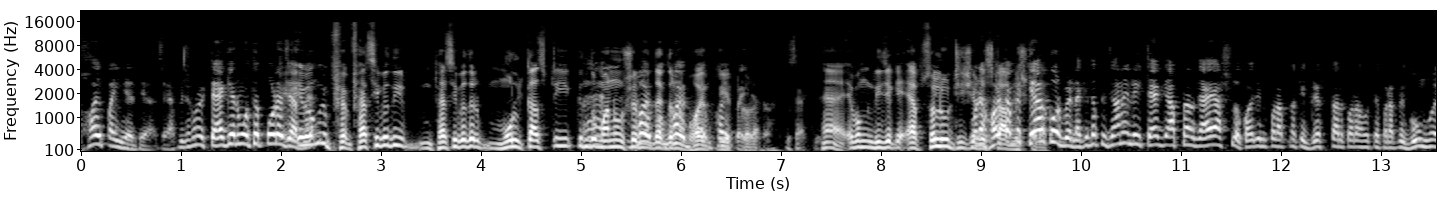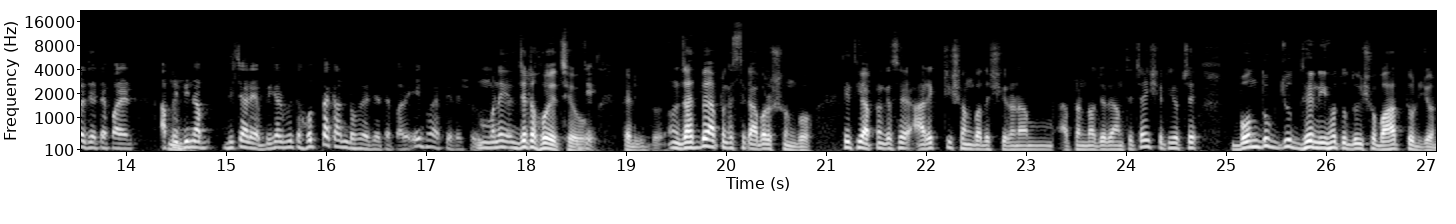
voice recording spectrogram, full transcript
ভয় পাইয়ে দেওয়া যায়। আপনি যখন ট্যাগের মধ্যে পড়ে যাবেন এবং ফ্যাসিবাদী ফ্যাসিবাদের মূল কাজটি কিন্তু হ্যাঁ, মানুষের মধ্যে এক ধরনের ভয় ক্রিয়েট করা। হ্যাঁ এবং নিজেকে অ্যাবসলিউট হিসেবে মানে হয়তো আপনি কেয়ার করবেন না কিন্তু আপনি জানেন এই ট্যাগ আপনার গায়ে আসলো কয়দিন পর আপনাকে গ্রেফতার করা হতে পারে আপনি গুম হয়ে যেতে পারেন আপনি বিনা বিচারে বিচার বিরুদ্ধে হত্যাকাণ্ড হয়ে যেতে পারে এই ভয় পেতে শুরু। মানে যেটা হয়েছেও। কার্যত জাহিদ ভাই আপনার কাছ থেকে আবারও শুনব। তিথি আপনার কাছে আরেকটি সংবাদের শিরোনাম আপনার নজরে আনতে চাই সেটি হচ্ছে বন্দুকযুদ্ধে নিহত দুইশো বাহাত্তর জন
